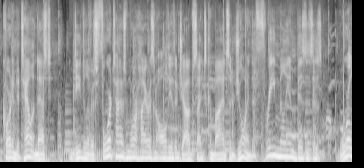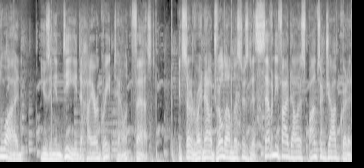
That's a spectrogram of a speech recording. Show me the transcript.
According to Talent Nest, Indeed delivers four times more hires than all the other job sites combined. So join the 3 million businesses worldwide using Indeed to hire great talent fast. Get started right now. Drill down listeners get a $75 sponsored job credit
